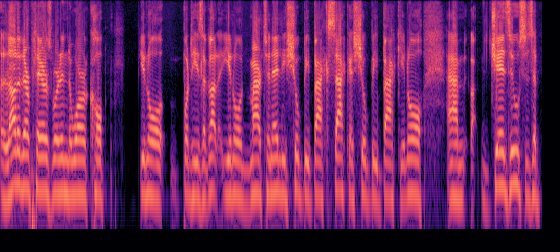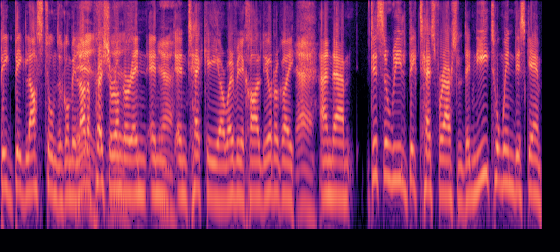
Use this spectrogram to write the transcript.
a lot of their players were in the World Cup. You know, but he's got you know Martinelli should be back, Saka should be back. You know, um, Jesus is a big, big loss to him. There's going to be a lot of pressure under in in, Yeah. in Techie or whatever you call the other guy. Yeah. And um, this is a real big test for Arsenal. They need to win this game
